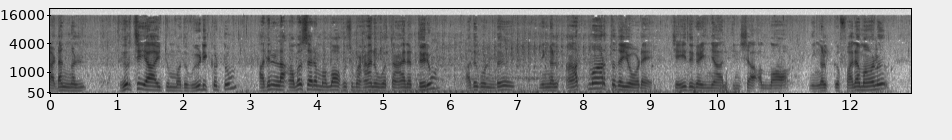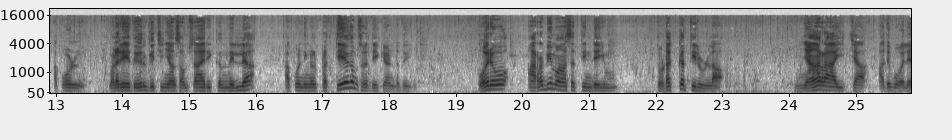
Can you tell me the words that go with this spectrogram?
കടങ്ങൾ തീർച്ചയായിട്ടും അത് വീടിക്കെട്ടും. അതിനുള്ള അവസരം അള്ളാഹു സുബാനുവത്താല തരും. അതുകൊണ്ട് നിങ്ങൾ ആത്മാർത്ഥതയോടെ ചെയ്തു കഴിഞ്ഞാൽ ഇൻഷാ അള്ളാ നിങ്ങൾക്ക് ഫലമാണ്. അപ്പോൾ വളരെ ദീർഘിച്ച് ഞാൻ സംസാരിക്കുന്നില്ല. അപ്പോൾ നിങ്ങൾ പ്രത്യേകം ശ്രദ്ധിക്കേണ്ടത് ഓരോ അറബി മാസത്തിന്റെയും തുടക്കത്തിലുള്ള ഞായറാഴ്ച അതുപോലെ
